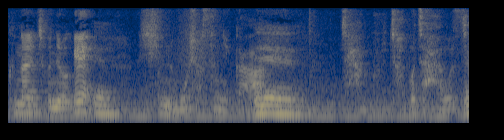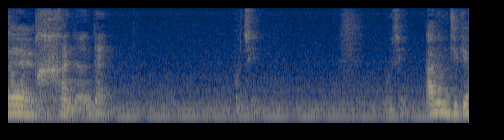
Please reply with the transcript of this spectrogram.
그날 저녁에 예. 신을 모셨으니까 예. 장구를 쳐보자 하고 장구를 네. 탁 앉았는데? 뭐지? 안 움직여.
